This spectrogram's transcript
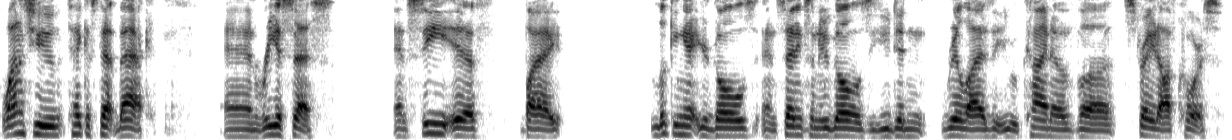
why don't you take a step back and reassess and see if by looking at your goals and setting some new goals, you didn't realize that you were kind of uh, straight off course.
